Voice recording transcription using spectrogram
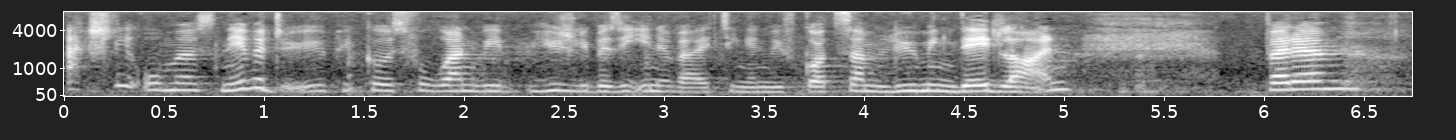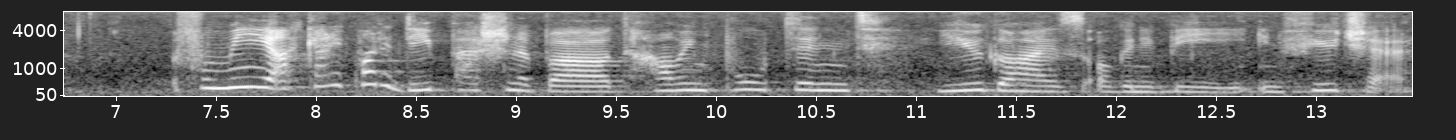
actually almost never do, because for one, we're usually busy innovating and we've got some looming deadline. But um, for me, I carry quite a deep passion about how important you guys are going to be in future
